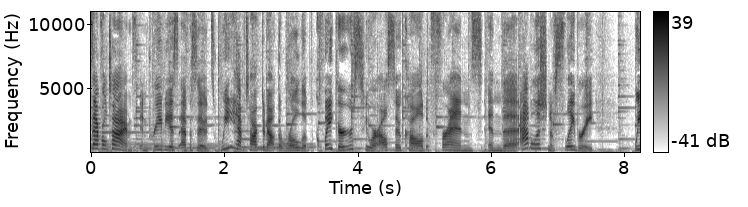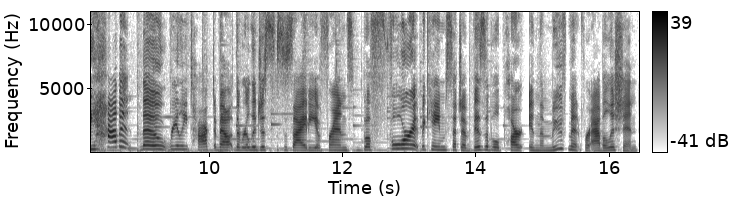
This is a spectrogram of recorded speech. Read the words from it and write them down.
Several times in previous episodes, we have talked about the role of Quakers, who are also called Friends, in the abolition of slavery. We haven't, though, really talked about the Religious Society of Friends before it became such a visible part in the movement for abolition.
